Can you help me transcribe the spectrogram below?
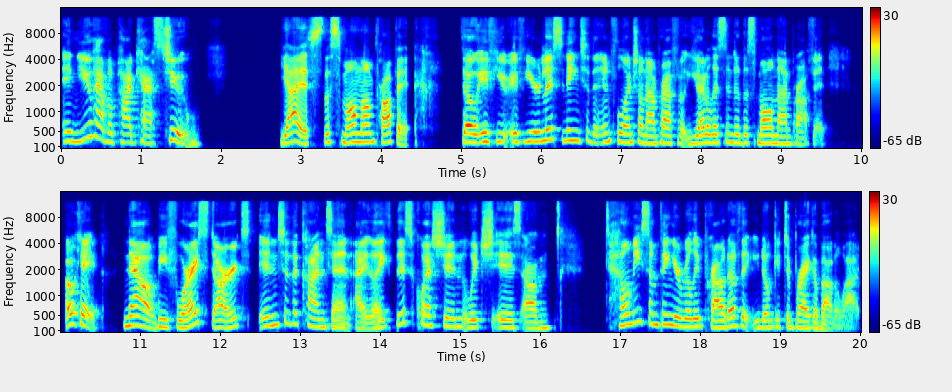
And you have a podcast too. Yes, the small nonprofit. So if you if you're listening to the influential nonprofit, you got to listen to the small nonprofit. Okay. Now, before I start into the content, I like this question, which is um, tell me something you're really proud of that you don't get to brag about a lot.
